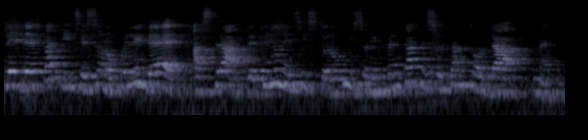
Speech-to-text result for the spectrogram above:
Le idee fattizie sono quelle idee astratte che non esistono, quindi sono inventate soltanto da me.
